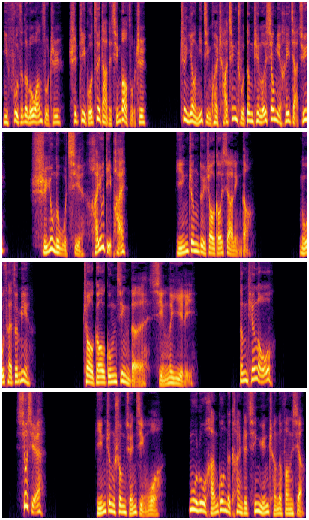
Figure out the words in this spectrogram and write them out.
你负责的罗网组织是帝国最大的情报组织，朕要你尽快查清楚登天楼，消灭黑甲军，使用的武器还有底牌。嬴政对赵高下令道：“奴才遵命。”赵高恭敬的行了一礼。登天楼，萧协。嬴政双拳紧握，目露寒光的看着青云城的方向。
